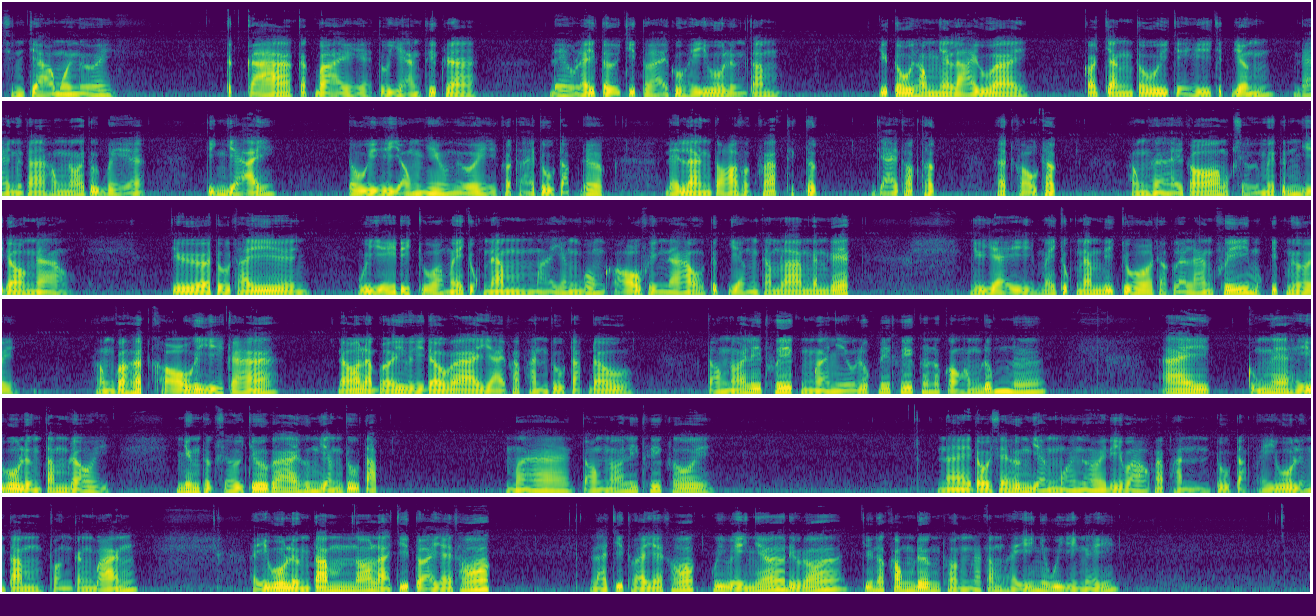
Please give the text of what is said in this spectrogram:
Xin chào mọi người. Tất cả các bài tôi giảng thuyết ra đều lấy từ trí tuệ của hỷ vô lượng tâm. Chứ tôi không nghe lại của ai. Có chăng tôi chỉ trích dẫn để người ta không nói tôi bịa, kiến giải. Tôi hy vọng nhiều người có thể tu tập được để lan tỏa Phật Pháp thiết thực, giải thoát thực, hết khổ thực. Không hề có một sự mê tín dị đoan nào. Chứ tôi thấy Quý vị đi chùa mấy chục năm mà vẫn buồn khổ, phiền não, tức giận, tham lam, ganh ghét. Như vậy, mấy chục năm đi chùa thật là lãng phí một kiếp người. Không có hết khổ cái gì cả. Đó là bởi vì đâu có ai dạy pháp hành tu tập đâu. Toàn nói lý thuyết mà nhiều lúc lý thuyết đó nó còn không đúng nữa. Ai cũng nghe hỷ vô lượng tâm rồi, nhưng thực sự chưa có ai hướng dẫn tu tập. Mà toàn nói lý thuyết thôi. Nay tôi sẽ hướng dẫn mọi người đi vào pháp hành tu tập hỷ vô lượng tâm phần căn bản. Hỷ vô lượng tâm nó là trí tuệ giải thoát. Là trí tuệ giải thoát, quý vị nhớ điều đó, chứ nó không đơn thuần là tâm hỷ như quý vị nghĩ.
